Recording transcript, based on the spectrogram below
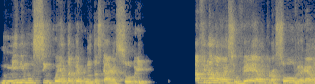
no mínimo 50 perguntas, cara, sobre Afinal, é um SUV, é um crossover, é um.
